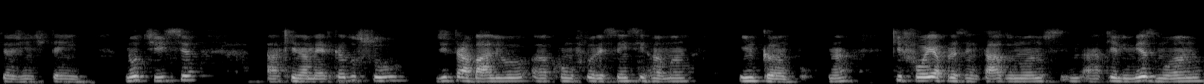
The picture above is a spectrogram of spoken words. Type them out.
que a gente tem notícia aqui na América do Sul de trabalho uh, com fluorescência Raman em campo, né? que foi apresentado no ano, aquele mesmo ano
